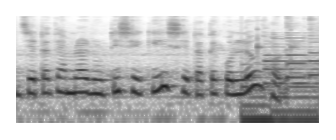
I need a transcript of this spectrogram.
যেটাতে আমরা রুটি সেকি, সেটাতে করলেও হবে।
